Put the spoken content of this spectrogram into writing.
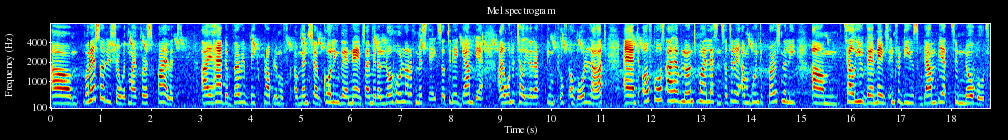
um, when I started the show with my first pilot, I had a very big problem of uh, mention calling their names. I made a lo- whole lot of mistakes. So today, Gambia, I want to tell you that I've improved a whole lot, and of course, I have learned my lesson. So today, I'm going to personally um, tell you their names, introduce Gambia to nobles.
